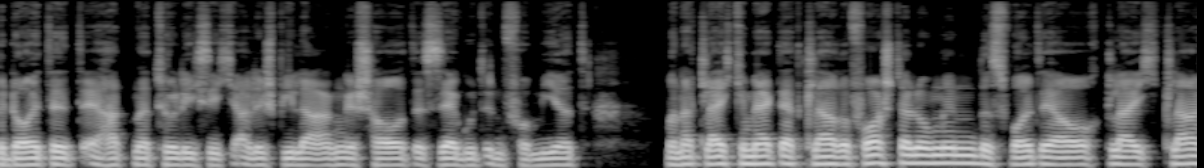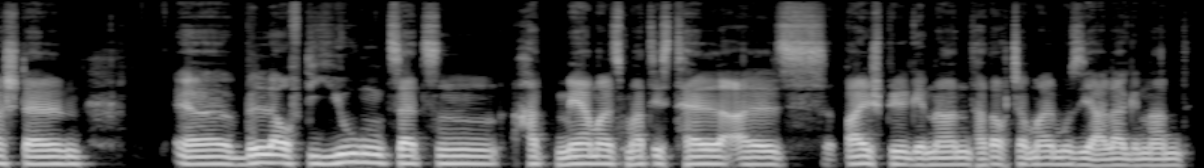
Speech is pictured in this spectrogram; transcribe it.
Bedeutet, er hat natürlich sich alle Spieler angeschaut, ist sehr gut informiert. Man hat gleich gemerkt, er hat klare Vorstellungen, das wollte er auch gleich klarstellen. Er will auf die Jugend setzen, hat mehrmals Matis Tell als Beispiel genannt, hat auch Jamal Musiala genannt.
